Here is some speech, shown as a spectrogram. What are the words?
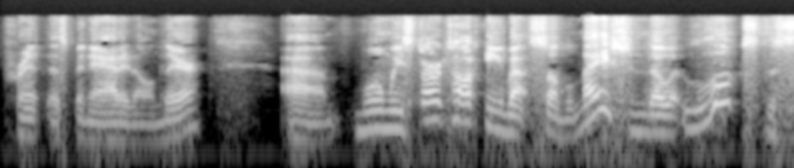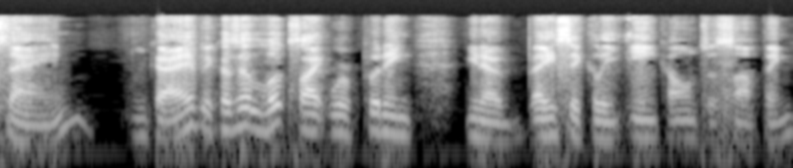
print that's been added on there? Um, when we start talking about sublimation, though it looks the same, okay, because it looks like we're putting, you know, basically ink onto something,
